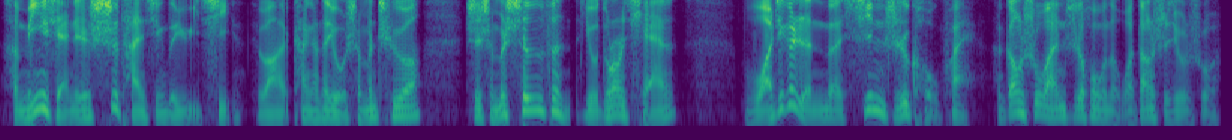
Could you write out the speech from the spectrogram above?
很明显这是试探性的语气，对吧？看看他有什么车，是什么身份，有多少钱。我这个人呢，心直口快。他刚说完之后呢，我当时就说：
